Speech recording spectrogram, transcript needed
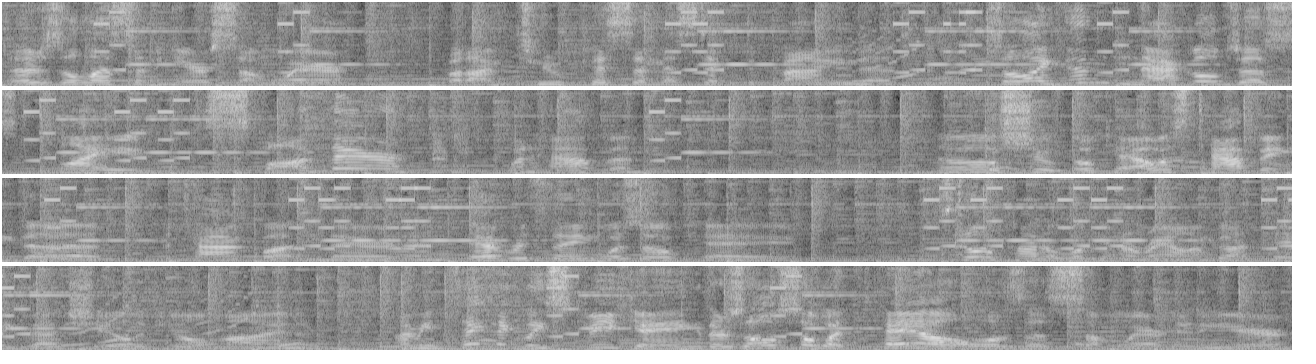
there's a lesson here somewhere, but I'm too pessimistic to find it. So, like, didn't Knuckle just, like, spawn there? What happened? Oh, shoot. Okay, I was tapping the attack button there, and everything was okay. Still kind of looking around. I'm gonna take that shield if you don't mind. I mean, technically speaking, there's also a Tails uh, somewhere in here.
